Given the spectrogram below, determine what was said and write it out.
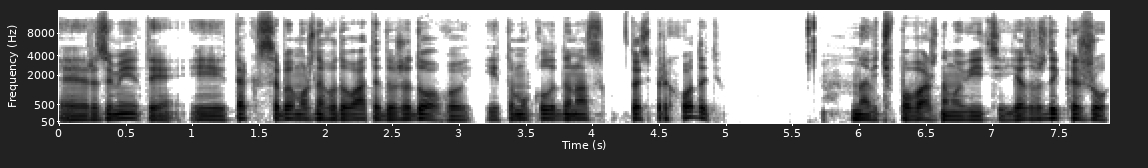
Е, Розумієте? І так себе можна годувати дуже довго. І тому, коли до нас хтось приходить, навіть в поважному віці, я завжди кажу:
